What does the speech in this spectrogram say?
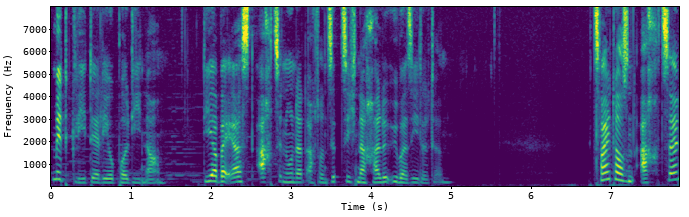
Mitglied der Leopoldina, die aber erst 1878 nach Halle übersiedelte. 2018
